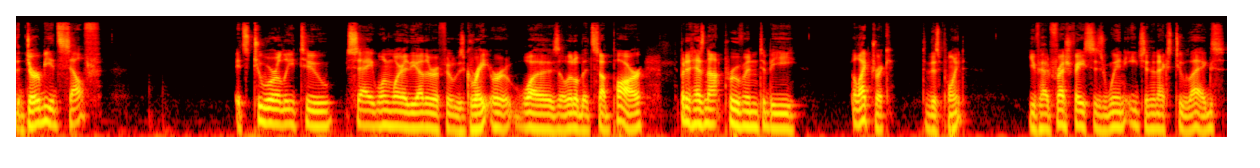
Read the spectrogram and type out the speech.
The Derby itself, it's too early to say one way or the other if it was great or it was a little bit subpar, but it has not proven to be electric to this point. You've had fresh faces win each of the next two legs,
